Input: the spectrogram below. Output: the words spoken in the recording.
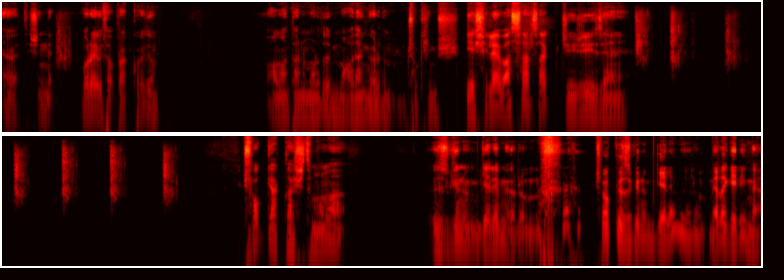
Evet şimdi buraya bir toprak koydum. Aman tanrım orada da bir maden gördüm. Çok iyiymiş. Yeşile basarsak GG'yiz yani. Çok yaklaştım ama üzgünüm gelemiyorum. Çok üzgünüm gelemiyorum. Ya da geleyim ya.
